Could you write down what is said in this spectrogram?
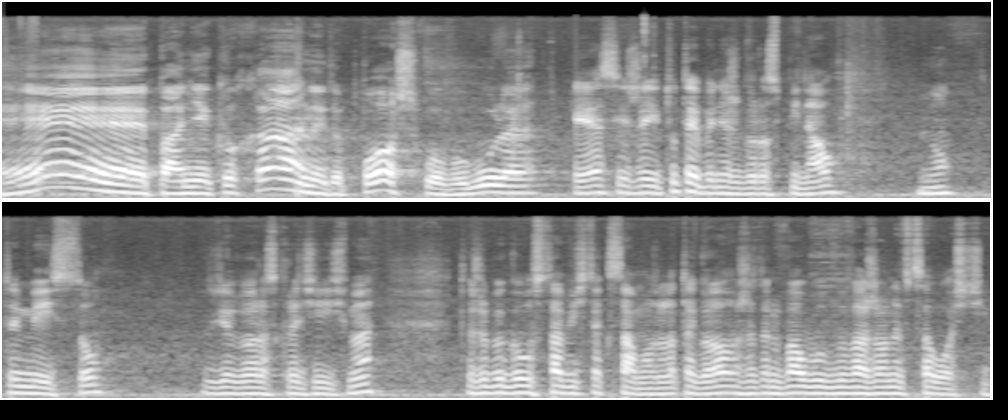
Eee, panie kochany, to poszło w ogóle. Jest, jeżeli tutaj będziesz go rozpinał, No. w tym miejscu, gdzie go rozkręciliśmy, to żeby go ustawić tak samo, dlatego, że ten wał był wyważony w całości.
